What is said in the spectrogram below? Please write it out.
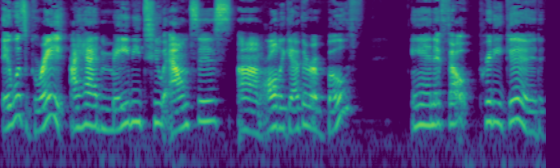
it was great. I had maybe two ounces um, altogether of both and it felt pretty good.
